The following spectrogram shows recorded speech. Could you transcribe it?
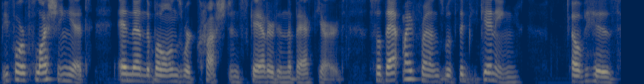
before flushing it, and then the bones were crushed and scattered in the backyard. So, that, my friends, was the beginning of his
